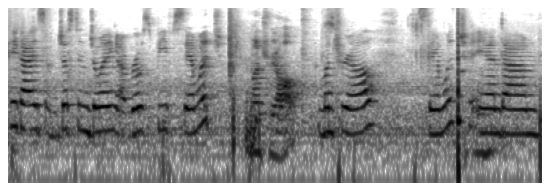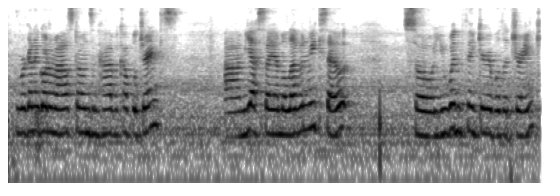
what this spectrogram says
Hey guys, I'm just enjoying a roast beef sandwich, Montreal. Montreal sandwich, and um, we're gonna go to Milestones and have a couple drinks. Um, yes, I am 11 weeks out, so you wouldn't think you're able to drink.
